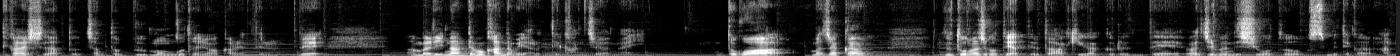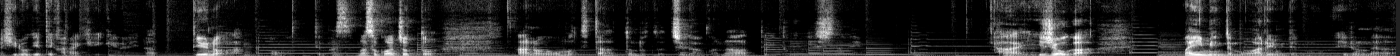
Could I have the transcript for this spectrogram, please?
手返しだとちゃんと部門ごとに分かれてるんで、あんまり何でもかんでもやるっていう感じはない。とこは、まあ、若干、ずっと同じことやってると飽きが来るんで、まあ、自分で仕事を進めてかあの広げていかなきゃいけないなっていうのは思ってます。ま。あ、そこはちょっと、あの、思ってたのと違うかなというところでした。はい。以上が、まあ、いい意味でも悪い意味でも、いろんな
